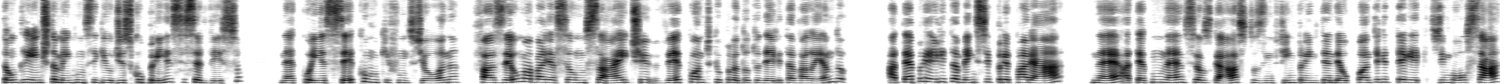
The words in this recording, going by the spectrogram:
Então o cliente também conseguiu descobrir esse serviço né, conhecer como que funciona, fazer uma avaliação no site, ver quanto que o produto dele está valendo, até para ele também se preparar, né, até com né, seus gastos, enfim, para entender o quanto ele teria que desembolsar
